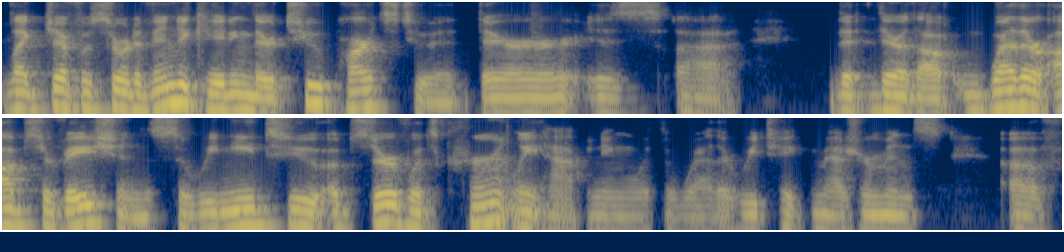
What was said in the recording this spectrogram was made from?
like Jeff was sort of indicating, there are two parts to it. There is uh, the, there are the weather observations. So we need to observe what's currently happening with the weather. We take measurements of,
